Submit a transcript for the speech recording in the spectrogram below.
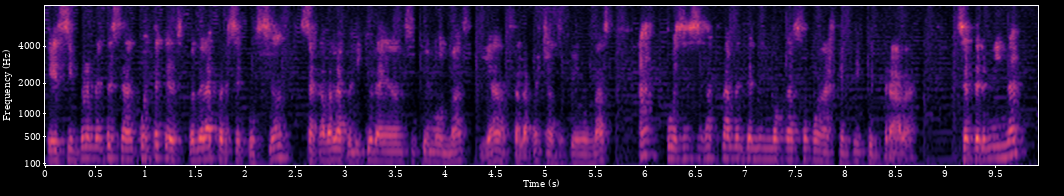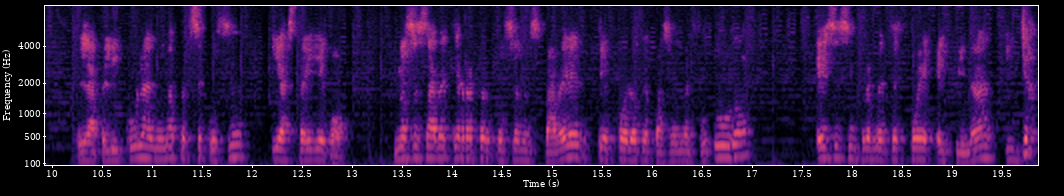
que simplemente se dan cuenta que después de la persecución se acaba la película y ya no supimos más, y ya hasta la fecha no supimos más. Ah, pues es exactamente el mismo caso con la gente infiltrada. Se termina la película en una persecución y hasta ahí llegó. No se sabe qué repercusiones va a haber, qué fue lo que pasó en el futuro, ese simplemente fue el final y ya,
